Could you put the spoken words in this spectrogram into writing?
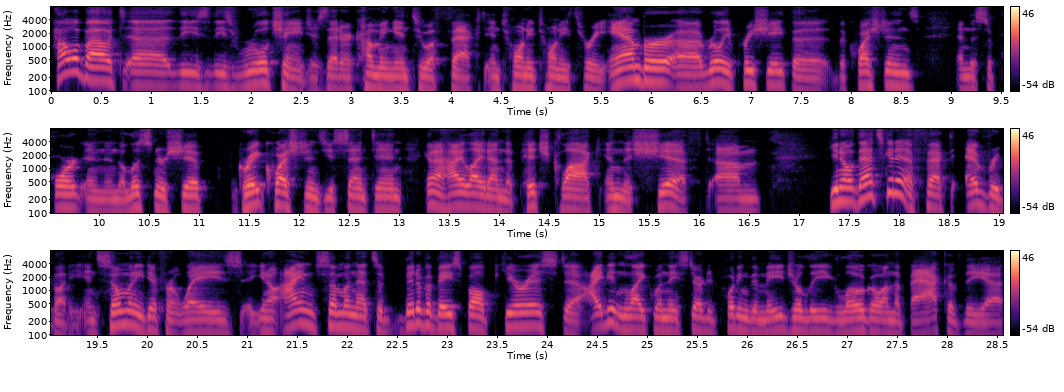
How about uh, these these rule changes that are coming into effect in 2023? Amber, uh, really appreciate the the questions and the support and, and the listenership. Great questions you sent in. Going to highlight on the pitch clock and the shift. Um, you know that's going to affect everybody in so many different ways you know i'm someone that's a bit of a baseball purist uh, i didn't like when they started putting the major league logo on the back of the uh,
